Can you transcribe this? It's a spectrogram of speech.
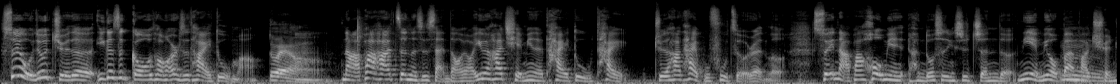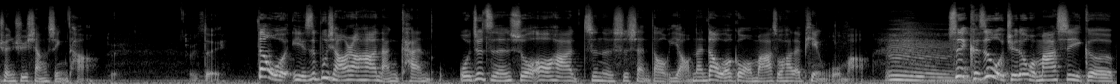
所以我就觉得，一个是沟通，二是态度嘛。对啊，哪怕他真的是闪到腰，因为他前面的态度太觉得他太不负责任了，所以哪怕后面很多事情是真的，你也没有办法全权去相信他。对，对。但我也是不想要让他难堪，我就只能说，哦，他真的是闪到腰。难道我要跟我妈说他在骗我吗？嗯。所以，可是我觉得我妈是一个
